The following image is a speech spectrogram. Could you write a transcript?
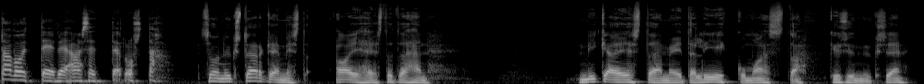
tavoitteiden asettelusta? Se on yksi tärkeimmistä aiheista tähän, mikä estää meitä liikkumasta kysymykseen –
